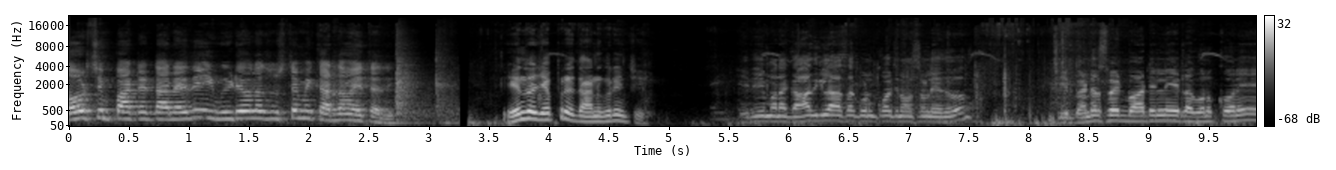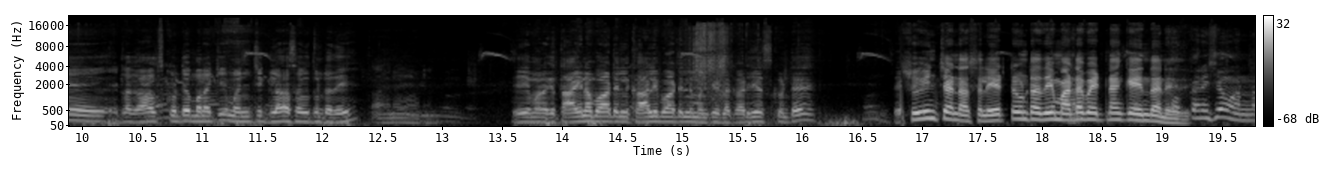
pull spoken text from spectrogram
గౌడ్స్ ఇంపార్టెంట్ అనేది ఈ వీడియోలో చూస్తే మీకు అర్థమవుతుంది. ఏందో చెప్పరు దాని గురించి. ఇది మన గాజు గ్లాస్ కొనుక్కోవాల్సిన అవసరం లేదు. ఈ బెండర్ స్వైట్ బాటిల్ని ఇట్లా కొనుక్కొని ఇట్లా కాల్చుకుంటే మనకి మంచి గ్లాస్ అవుతుంటుంది. ఇది మనకి తాగిన బాటిల్ ఖాళీ బాటిల్ని మంచి ఇట్లా కట్ చేసుకుంటే చూపించండి అసలు ఎట్టు ఉంటుంది? మంట పెట్టినాక ఏందనేది? ఒక్క నిమిషం అన్న.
